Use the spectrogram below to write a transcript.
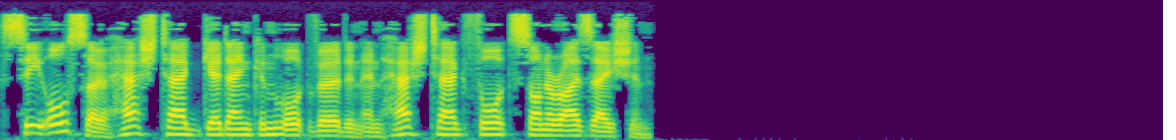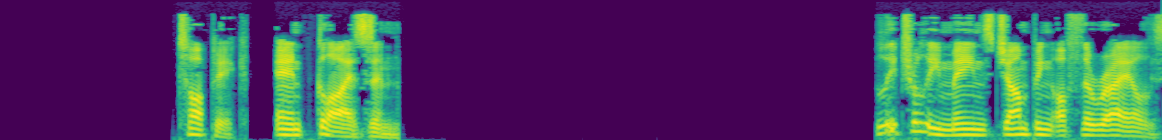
See also hashtag Gedankenlautwerden and hashtag thought sonorization. Entgleisen literally means jumping off the rails.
